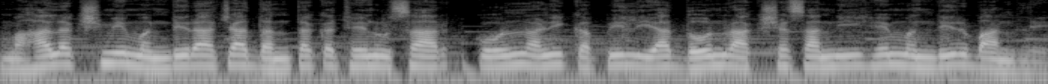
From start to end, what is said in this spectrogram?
महालक्ष्मी मंदिराच्या दंतकथेनुसार कोल आणि कपिल या दोन राक्षसांनी हे मंदिर बांधले.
